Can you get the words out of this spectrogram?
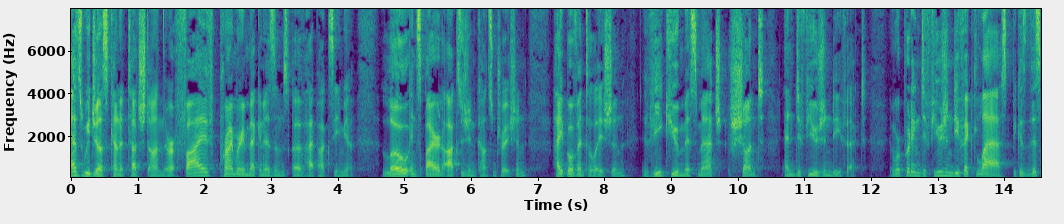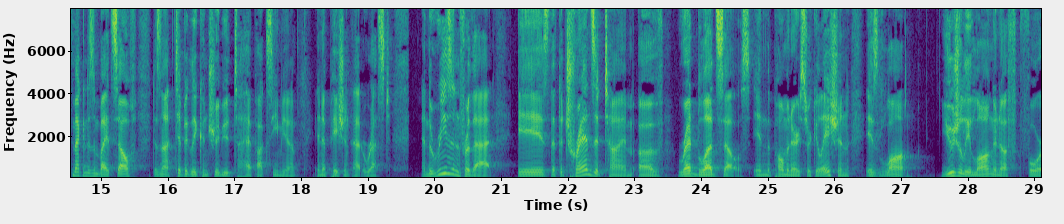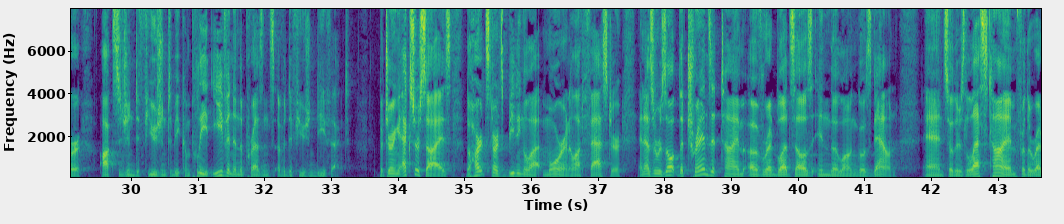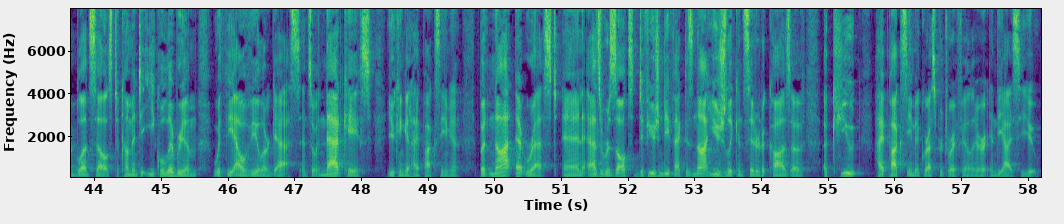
as we just kind of touched on, there are five primary mechanisms of hypoxemia low inspired oxygen concentration, hypoventilation, VQ mismatch, shunt, and diffusion defect. And we're putting diffusion defect last because this mechanism by itself does not typically contribute to hypoxemia in a patient at rest. And the reason for that is that the transit time of red blood cells in the pulmonary circulation is long, usually long enough for oxygen diffusion to be complete, even in the presence of a diffusion defect. But during exercise, the heart starts beating a lot more and a lot faster, and as a result, the transit time of red blood cells in the lung goes down. And so there's less time for the red blood cells to come into equilibrium with the alveolar gas. And so in that case, you can get hypoxemia, but not at rest. And as a result, diffusion defect is not usually considered a cause of acute hypoxemic respiratory failure in the ICU.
